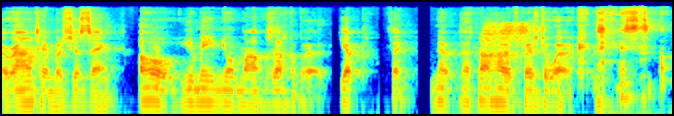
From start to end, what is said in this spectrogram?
around him was just saying, Oh, you mean you're Mark Zuckerberg? Yep. It's like, no, that's not how it's supposed to work. it's not,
